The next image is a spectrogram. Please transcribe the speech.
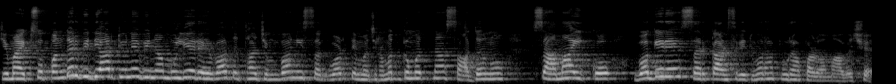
જેમાં એકસો પંદર વિદ્યાર્થીઓને વિનામૂલ્યે રહેવા તથા જમવાની સગવડ તેમજ રમતગમતના સાધનો, સામાયિકો વગેરે સરકારશ્રી દ્વારા પૂરા પાડવામાં આવે છે.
